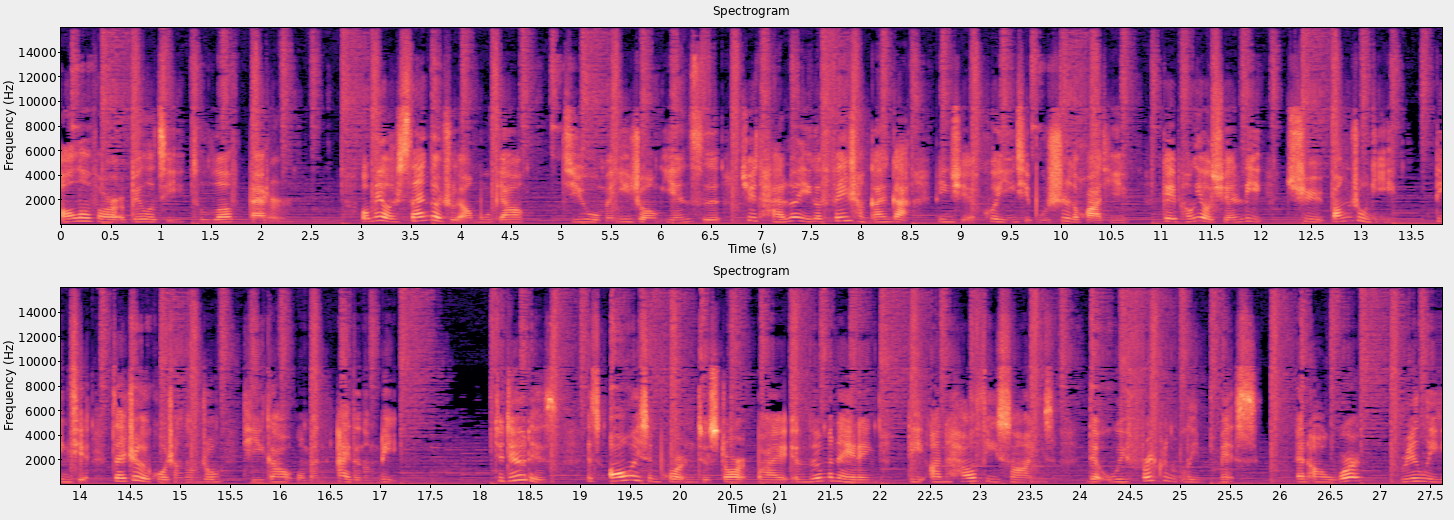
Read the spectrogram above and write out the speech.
all of our ability to love better. 我们有三个主要目标，给予我们一种言辞去谈论一个非常尴尬并且会引起不适的话题，给朋友权利去帮助你， 并且在这个过程当中提高我们爱的能力。To do this, it's always important to start by illuminating the unhealthy signs that we frequently miss, and our work really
